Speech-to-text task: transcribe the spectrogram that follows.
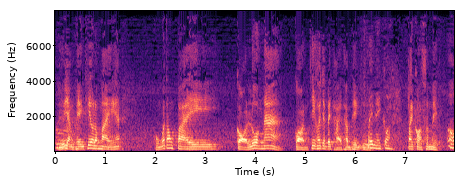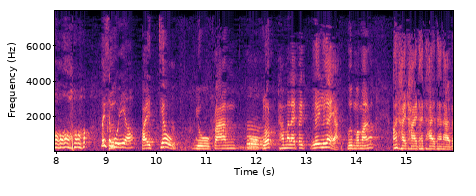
หรืออย่างเพลงเที่ยวละไมเงี้ยผมก็ต้องไปก่อนล่วงหน้าก่อนที่เขาจะไปถ่ายทำเพลงอื่น ไปไหนก่อน ไปเกาะเสม็ด อ๋อ ไม่สมุยเหรอ ไปเที่ยวอยู่กลางโบกรถทำอะไรไปเรื่อยๆอะคือประมาณว่าอะถ่ายถ่ายถ่ายถ่ายถ่ายถ่ายไป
